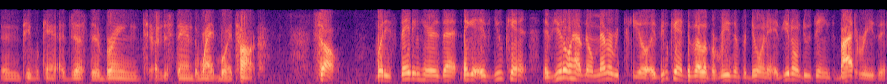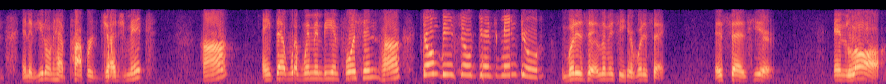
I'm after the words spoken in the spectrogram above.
and people can't adjust their brain to understand the white boy talk. So, what he's stating here is that nigga, if you can't, if you don't have no memory skill, if you can't develop a reason for doing it, if you don't do things by reason, and if you don't have proper judgment, huh? Ain't that what women be enforcing, huh? Don't be so judgmental. What is it? Let me see here. What does it say? It says here, in law,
